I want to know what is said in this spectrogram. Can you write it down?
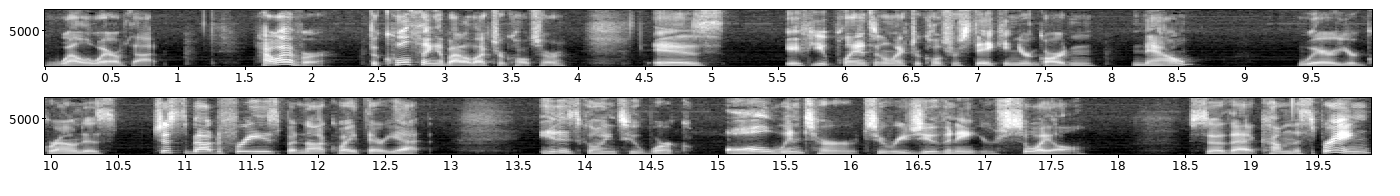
well aware of that. However, the cool thing about electroculture is if you plant an electroculture stake in your garden now, where your ground is just about to freeze but not quite there yet, it is going to work all winter to rejuvenate your soil so that come the spring,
